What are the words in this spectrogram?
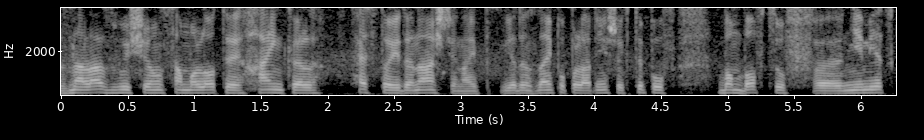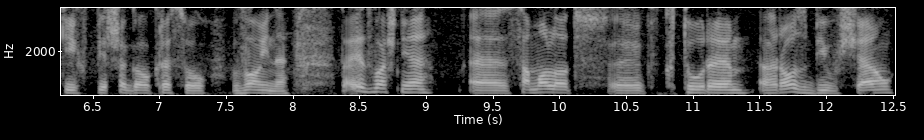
znalazły się samoloty Heinkel He-111, naj- jeden z najpopularniejszych typów bombowców e, niemieckich pierwszego okresu wojny. To jest właśnie samolot, który rozbił się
